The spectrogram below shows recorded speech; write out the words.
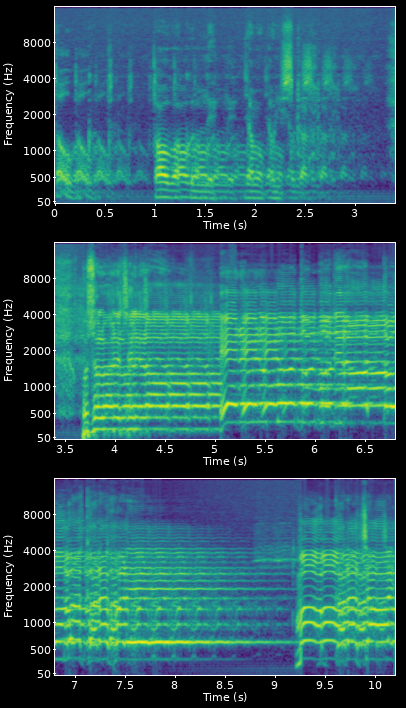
তওবা তওবা করলে জামা পরিষ্কার হবে। মুসলমানের ছেলেরা এর এর উম্মত উম্মতিরা তওবা করা করে। মাফ করা চায়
